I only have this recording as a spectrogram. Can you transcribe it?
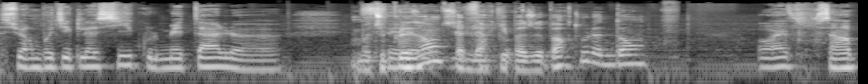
sur un boîtier classique ou le métal euh, Bah, tu plaisantes, il y a de l'air qui passe de partout là-dedans. ouais c'est un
